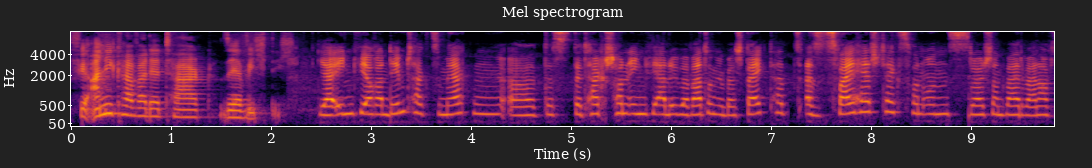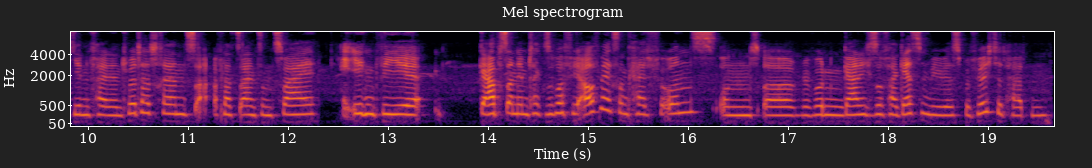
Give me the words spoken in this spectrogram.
Für Annika war der Tag sehr wichtig ja, irgendwie auch an dem Tag zu merken, äh, dass der Tag schon irgendwie alle Überwartungen übersteigt hat. Also zwei Hashtags von uns deutschlandweit waren auf jeden Fall in den Twitter-Trends, Platz 1 und 2. Irgendwie gab es an dem Tag super viel Aufmerksamkeit für uns und äh, wir wurden gar nicht so vergessen, wie wir es befürchtet hatten.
